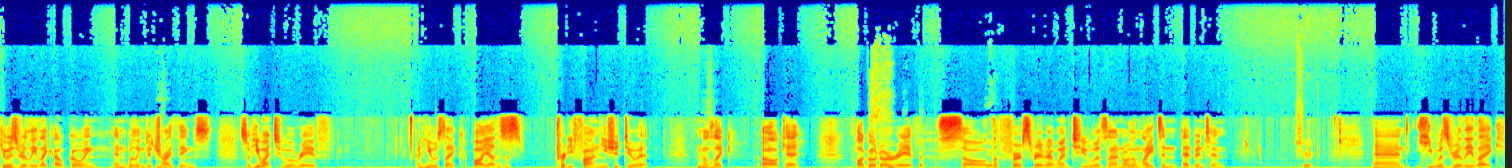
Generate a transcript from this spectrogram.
he was really like outgoing and willing to try Mhm. things. So he went to a rave, and he was like, "Oh yeah, this is pretty fun. You should do it." And I was Mhm. like, "Oh okay." I'll go to a rave. So Yeah. the first rave I went to was uh, Northern Lights in Edmonton, Sure. and he was really like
